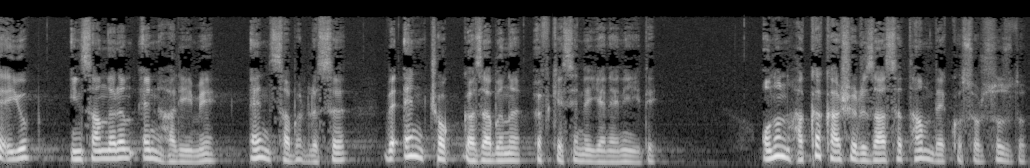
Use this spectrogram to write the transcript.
Eyüp, insanların en halimi, en sabırlısı ve en çok gazabını, öfkesini yeneniydi. Onun hakka karşı rızası tam ve kusursuzdu.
